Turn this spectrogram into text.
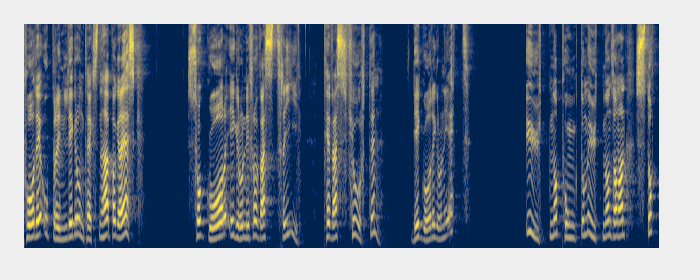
på det opprinnelige grunnteksten her på gresk så går i grunnen fra vers 3 til vers 14 det går i grunnen i ett. Uten noe punktum, uten noen sånn stopp.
